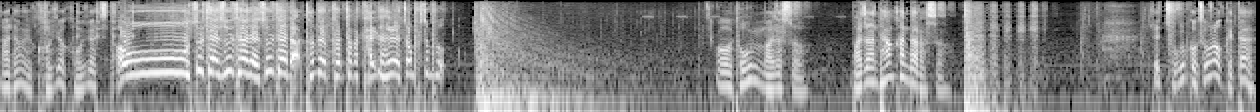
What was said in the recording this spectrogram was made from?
아 너무 거기가 거기 같이 오 술탄 술탄이다 술탄이다 던져 던져 달려 달려 점프 점프. 어 도움이 맞았어. 맞았는데 한 칸 달았어 죽을 걱정은 없겠다.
